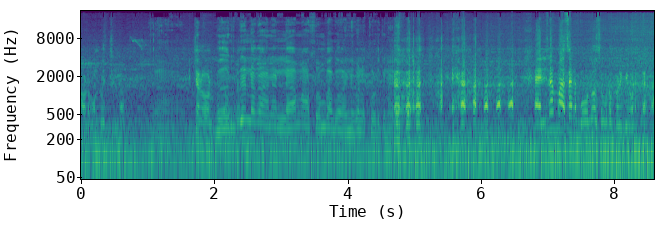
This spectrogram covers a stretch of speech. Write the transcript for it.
അവിടെ കൊണ്ട് വെച്ചിട്ടുണ്ടാവും. വെറുതെ അല്ല താൻ എല്ലാ മാസവും ഭഗവാന് വിളക്ക് കൊടുക്കണേ എല്ലാ മാസം മൂന്ന് ദിവസം കൂടുമ്പോഴേക്കും കൊടുക്കാം.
